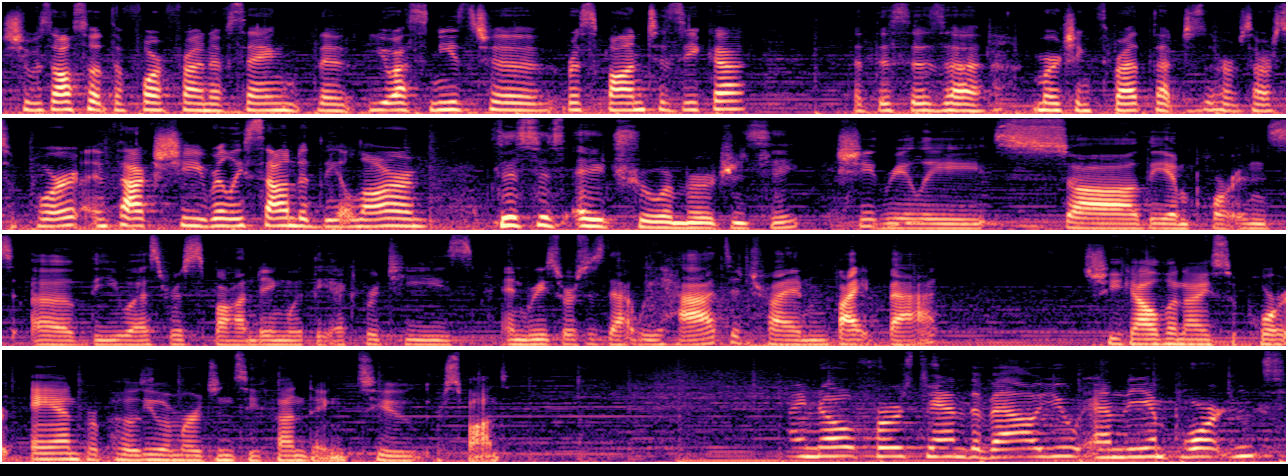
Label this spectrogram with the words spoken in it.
She was also at the forefront of saying the U.S. needs to respond to Zika, that this is a emerging threat that deserves our support. In fact, she really sounded the alarm. This is a true emergency. She really saw the importance of the U.S. responding with the expertise and resources that we had to try and fight back. She galvanized support and proposed new emergency funding to respond. I know firsthand the value and the importance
